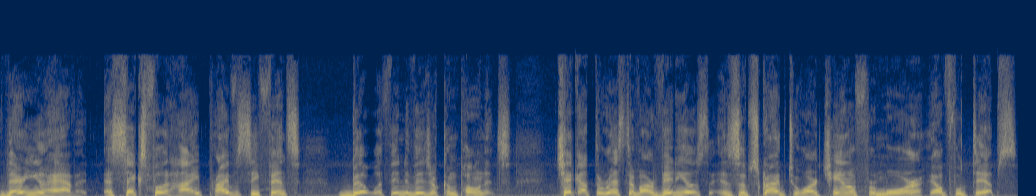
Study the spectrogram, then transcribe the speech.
There you have it, a six foot high privacy fence built with individual components. Check out the rest of our videos and subscribe to our channel for more helpful tips.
